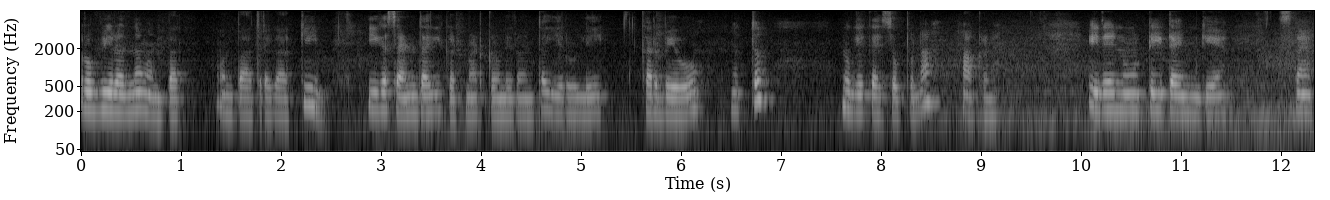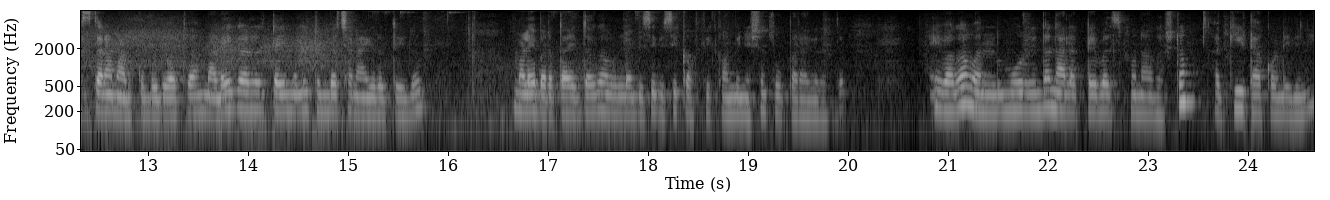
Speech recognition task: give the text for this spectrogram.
ರುಬ್ಬಿರೋದನ್ನ ಒಂದು ಪಾತ್, ಒಂದು ಪಾತ್ರೆಗೆ ಹಾಕಿ ಈಗ ಸಣ್ಣದಾಗಿ ಕಟ್ ಮಾಡ್ಕೊಂಡಿರೋಂಥ ಈರುಳ್ಳಿ, ಕರಿಬೇವು ಮತ್ತು ನುಗ್ಗೆಕಾಯಿ ಸೊಪ್ಪನ್ನ ಹಾಕೋಣ. ಇದೇನು ಟೀ ಟೈಮ್ಗೆ ಸ್ನ್ಯಾಕ್ಸ್ ಥರ ಮಾಡ್ಕೊಬೋದು ಅಥವಾ ಮಳೆಗಾಲದ ಟೈಮಲ್ಲಿ ತುಂಬ ಚೆನ್ನಾಗಿರುತ್ತೆ ಇದು. ಮಳೆ ಬರ್ತಾ ಇದ್ದಾಗ ಒಳ್ಳೆ ಬಿಸಿ ಬಿಸಿ ಕಾಫಿ ಕಾಂಬಿನೇಷನ್ ಸೂಪರಾಗಿರುತ್ತೆ ಇವಾಗ ಒಂದು ಮೂರರಿಂದ ನಾಲ್ಕು ಟೇಬಲ್ ಸ್ಪೂನ್ ಆಗೋಷ್ಟು ಅಕ್ಕಿ ಹಿಟ್ಟು ಹಾಕ್ಕೊಂಡಿದ್ದೀನಿ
